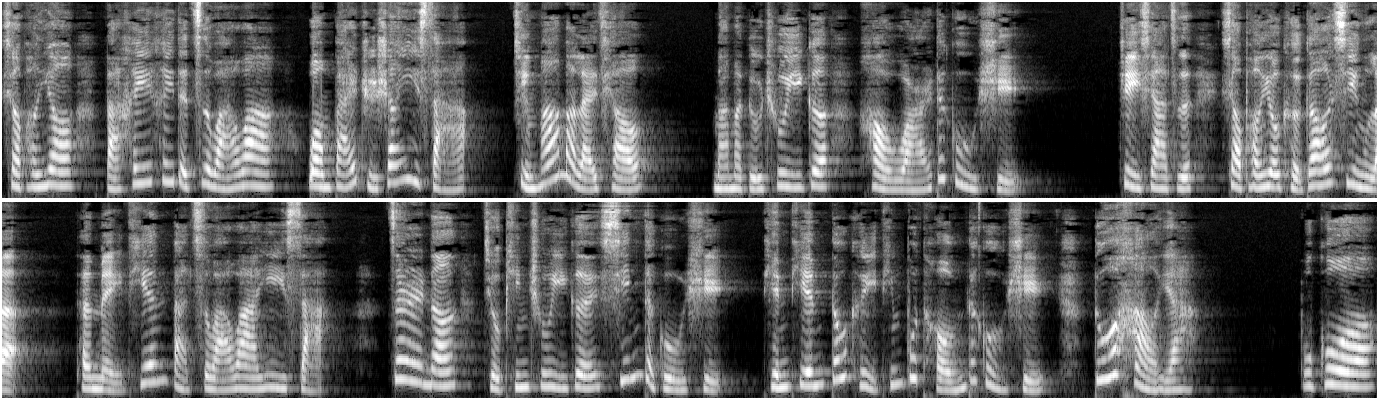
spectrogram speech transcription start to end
小朋友把黑黑的字娃娃往白纸上一撒，请妈妈来瞧。妈妈读出一个好玩的故事。这下子，小朋友可高兴了。他每天把瓷娃娃一撒，字儿呢就拼出一个新的故事，天天都可以听不同的故事，多好呀！不过，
